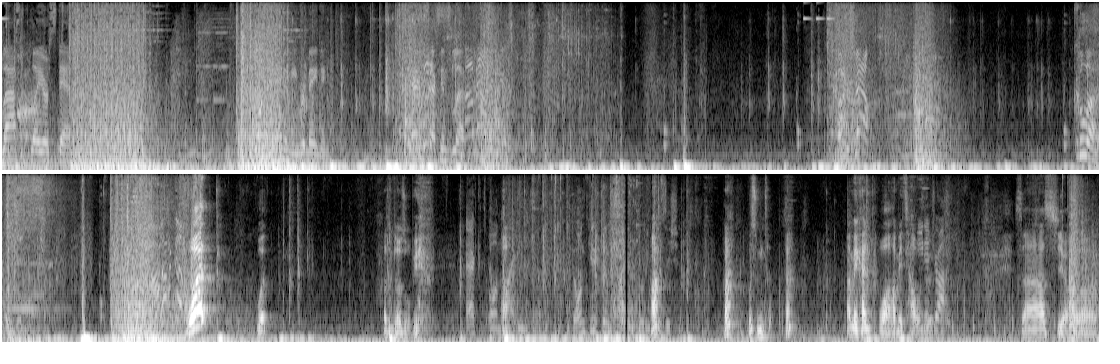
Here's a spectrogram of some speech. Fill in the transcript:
Last player standing. One enemy remaining. Ten seconds left. Watch out! Clutch. What? What? How did those will be? Act on huh? my intel. Don't give them time to reposition. Huh? Huh? What's? Huh? 他没看哇，他没查我这个.傻小啊！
